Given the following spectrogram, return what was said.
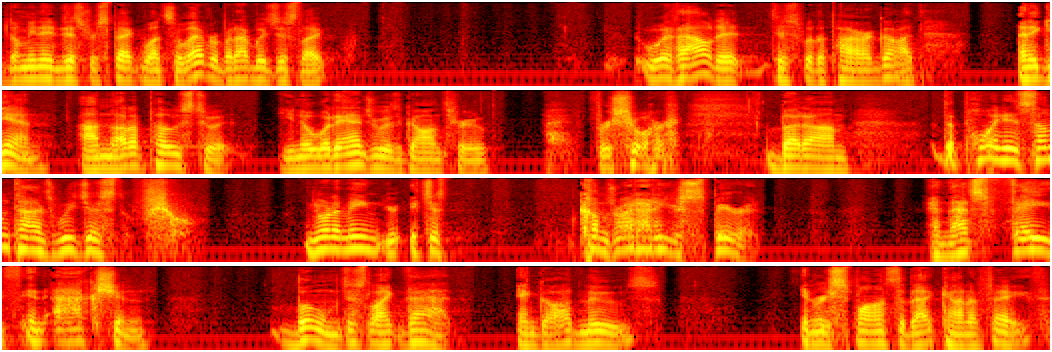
Don't mean any disrespect whatsoever, but I was just like, without it, just with the power of God. And again, I'm not opposed to it. You know what Andrew has gone through, for sure. But um, the point is, sometimes we just, you know what I mean? It just comes right out of your spirit. And that's faith in action. Boom, just like that. And God moves in response to that kind of faith.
